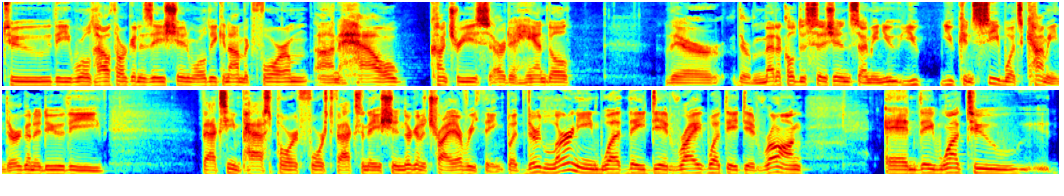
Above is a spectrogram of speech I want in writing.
to the World Health Organization, World Economic Forum on how countries are to handle their their medical decisions. I mean, you you you can see what's coming. They're going to do the vaccine passport, forced vaccination. They're going to try everything, but they're learning what they did right, what they did wrong, and they want to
